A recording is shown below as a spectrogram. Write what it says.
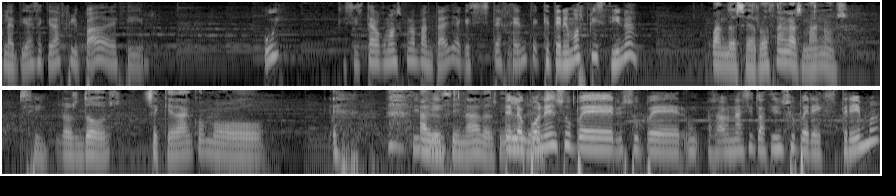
la tía se queda flipada de decir, uy, que existe algo más que una pantalla, que existe gente, que tenemos piscina. Cuando se rozan las manos, Sí, los dos se quedan como sí, sí. alucinados. ¿no? Te lo ponen súper, súper, o sea, una situación súper extrema,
